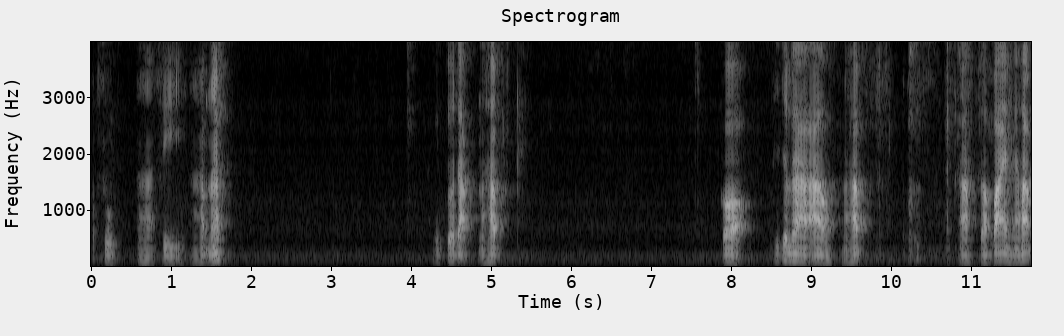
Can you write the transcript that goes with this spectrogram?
กับสูตรอ่าสี่นะครับนะ เป็นตัวดับนะครับ ก็พิจารณาเอานะครับอะต่อไปนะครับ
